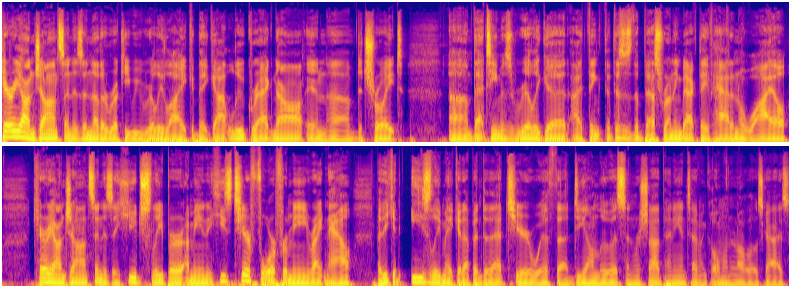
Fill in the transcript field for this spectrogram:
on Johnson is another rookie we really like. They got Luke Ragnow in uh, Detroit. Um, that team is really good. I think that this is the best running back they've had in a while. on Johnson is a huge sleeper. I mean, he's tier four for me right now, but he could easily make it up into that tier with uh, Dion Lewis and Rashaad Penny and Tevin Coleman and all those guys.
